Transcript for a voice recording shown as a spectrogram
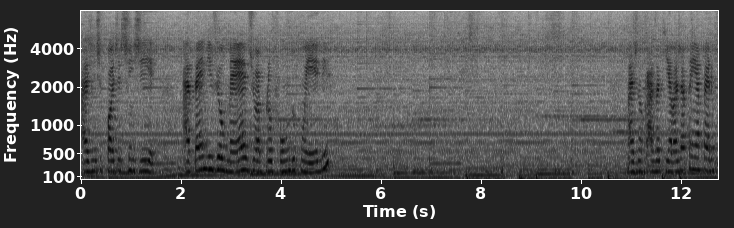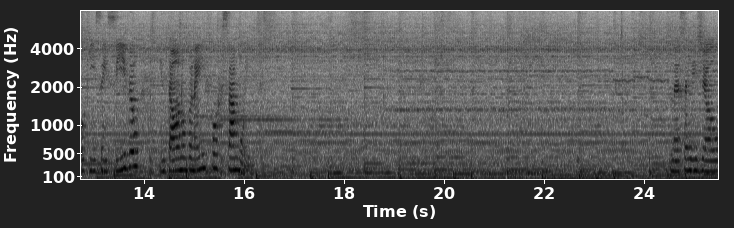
a gente pode atingir até nível médio a profundo com ele. Mas no caso aqui ela já tem a pele um pouquinho sensível, então eu não vou nem forçar muito. Nessa região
